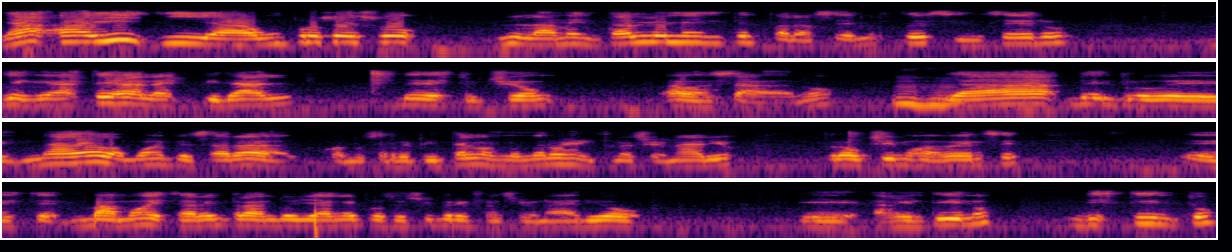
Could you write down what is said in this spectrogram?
Ya ahí y a un proceso, lamentablemente, para serte sincero, llegaste a la espiral de destrucción avanzada, ¿no? Ya dentro de nada vamos a empezar a, cuando se repitan los números inflacionarios próximos a verse, este, vamos a estar entrando ya en el proceso hiperinflacionario eh, argentino, distinto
